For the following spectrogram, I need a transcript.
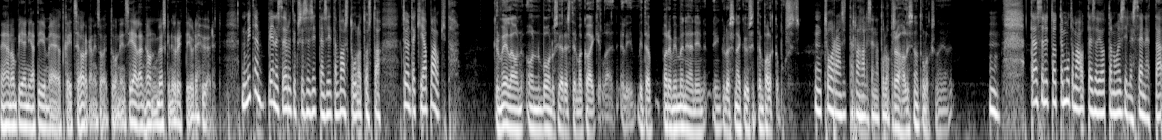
nehän on pieniä tiimejä, jotka itse organisoituu, niin siellä ne on myöskin yrittäjyyden hyödyt. No miten pienessä yrityksessä sitten siitä vastuunotosta työntekijää palkitaan? Kyllä meillä on, on bonusjärjestelmä kaikilla. Eli mitä paremmin menee, niin, niin kyllä se näkyy sitten palkkapussissa. Mm, suoraan sitten rahallisena tuloksena. Rahallisena tuloksena, ja Mm. Tässä nyt olette muutama otteeseen jo ottanut esille sen, että,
